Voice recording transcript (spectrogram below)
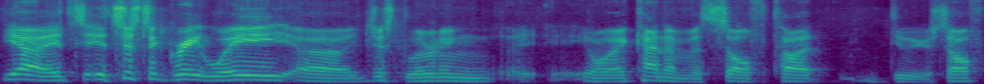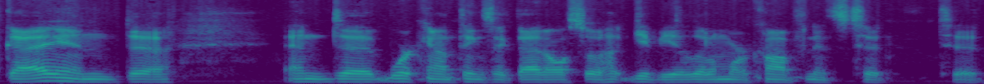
yeah, it's it's just a great way. Uh, just learning, you know, I kind of a self-taught do-yourself guy, and and working on things like that also give you a little more confidence to to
